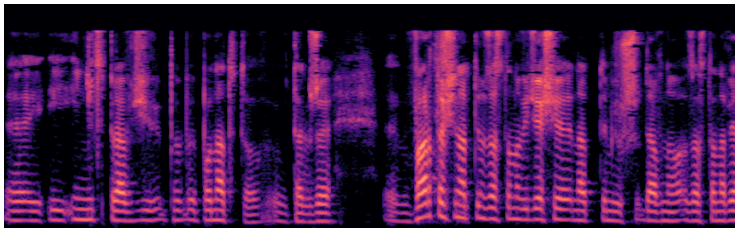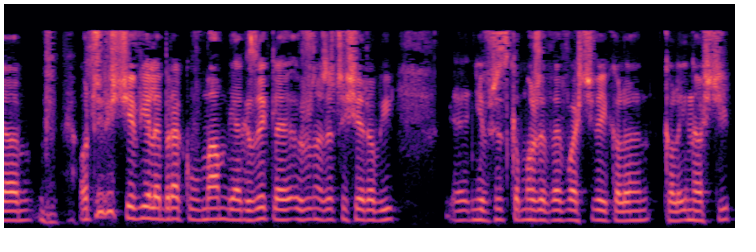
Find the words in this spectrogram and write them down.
e, i, i nic prawdzi ponadto. Także e, warto się nad tym zastanowić. Ja się nad tym już dawno zastanawiałem. Oczywiście wiele braków mam, jak zwykle różne rzeczy się robi. E, nie wszystko może we właściwej kolejności,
